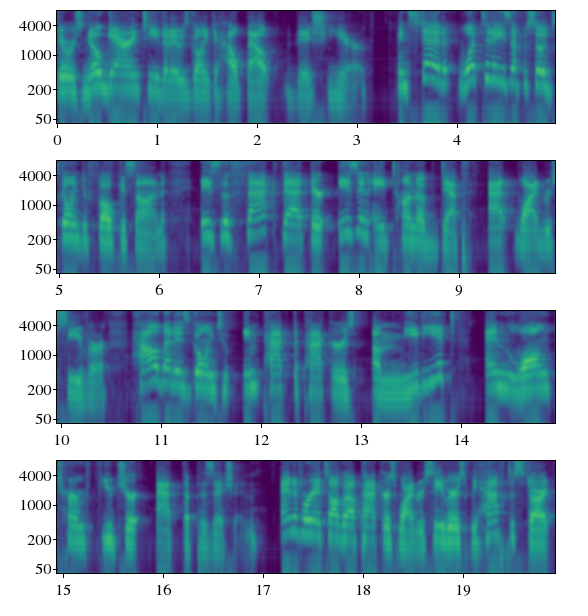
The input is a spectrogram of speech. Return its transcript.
there was no guarantee that it was going to help out this year. Instead, what today's episode is going to focus on is the fact that there isn't a ton of depth at wide receiver, how that is going to impact the Packers' immediate and long term future at the position. And if we're going to talk about Packers wide receivers, we have to start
